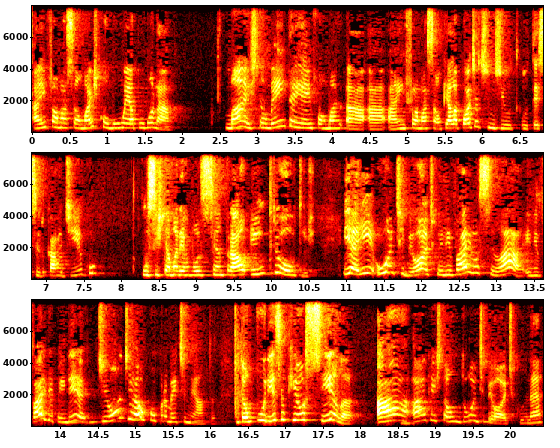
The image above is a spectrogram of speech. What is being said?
a inflamação mais comum é a pulmonar. Mas também tem a, informa, a, a, a inflamação que ela pode atingir o, o tecido cardíaco, o sistema nervoso central, entre outros. E aí, o antibiótico, ele vai oscilar, ele vai depender de onde é o comprometimento. Então, por isso que oscila a, a questão do antibiótico, né?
